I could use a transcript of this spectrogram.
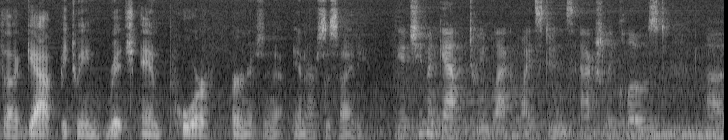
the gap between rich and poor earners in, in our society. The achievement gap between black and white students actually closed, uh,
